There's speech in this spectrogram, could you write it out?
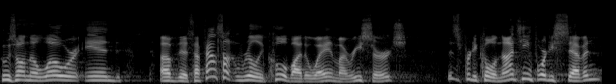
who's on the lower end of this. I found something really cool, by the way, in my research. This is pretty cool. In 1947,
